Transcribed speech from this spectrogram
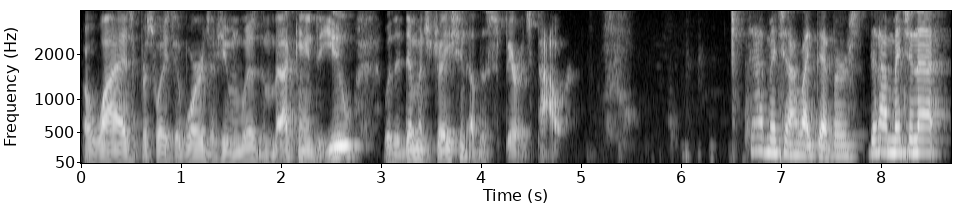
or wise or persuasive words of human wisdom, but I came to you with a demonstration of the Spirit's power." Did I mention I like that verse? Did I mention that?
